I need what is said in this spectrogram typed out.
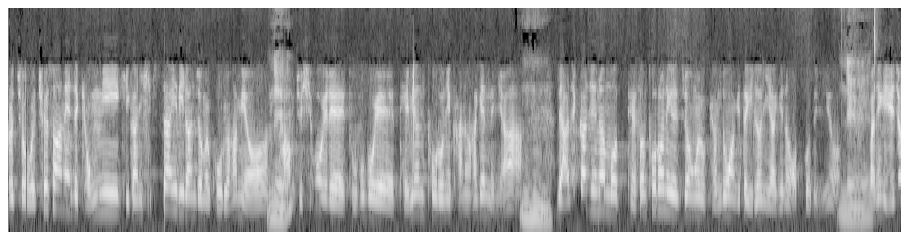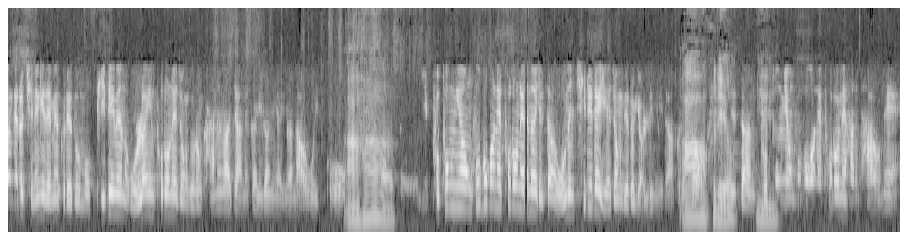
그렇죠. 왜 최소한의 이제 격리 기간이 14일이라는 점을 고려하면 네. 다음 주 15일에 두 후보의 대면 토론이 가능하겠느냐. 음흠. 근데 아직까지는 뭐 대선 토론 일정을 변동하겠다 이런 이야기는 없거든요. 네. 만약에 예정대로 진행이 되면 그래도 뭐 비대면 온라인 토론회 정도는 가능하지 않을까 이런 이야기가 나오고 있고. 아하. 어, 이 부통령 후보 간의 토론회는 일단 오는 7일에 예정대로 열립니다. 그래서 아, 일단 예. 부통령 후보 간의 토론회 한 다음에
